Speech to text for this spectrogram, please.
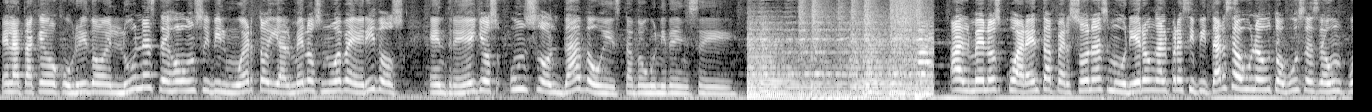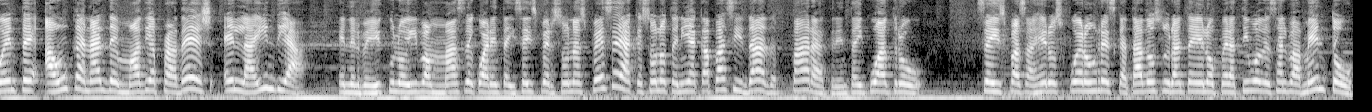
El ataque ocurrido el lunes dejó un civil muerto y al menos nueve heridos, entre ellos un soldado estadounidense. Al menos 40 personas murieron al precipitarse a un autobús desde un puente a un canal de Madhya Pradesh, en la India. En el vehículo iban más de 46 personas pese a que solo tenía capacidad para 34. Seis pasajeros fueron rescatados durante el operativo de salvamento,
